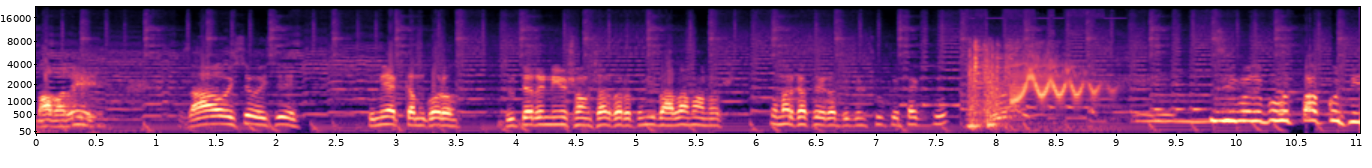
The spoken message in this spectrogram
বাবা রে যা হয়েছে হয়েছে তুমি এক কাম করো দুটারে নিয়ে সংসার করো তুমি ভালো মানুষ। তোমার কাছে এরা দুজন সুখে থাকব। জীবনে বহুত পাপ করছি।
